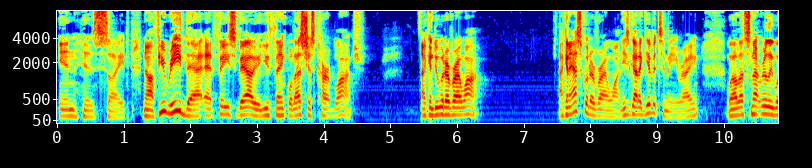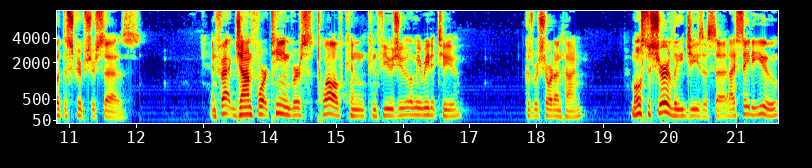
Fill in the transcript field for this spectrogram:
in his sight. Now, if you read that at face value, you think, well, that's just carte blanche. I can do whatever I want. I can ask whatever I want. He's got to give it to me, right? Well, that's not really what the scripture says. In fact, John 14 verse 12 can confuse you. Let me read it to you because we're short on time. Most assuredly, Jesus said, I say to you,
